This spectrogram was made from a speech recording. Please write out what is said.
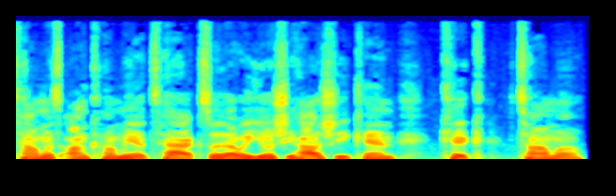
Tama's oncoming attack so that way Yoshihashi can kick Tama,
